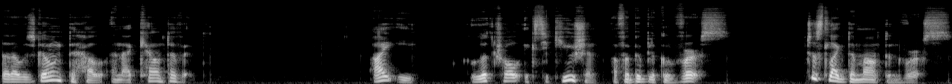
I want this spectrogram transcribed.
that I was going to hell an account of it, i.e., literal execution of a biblical verse, just like the mountain verse.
